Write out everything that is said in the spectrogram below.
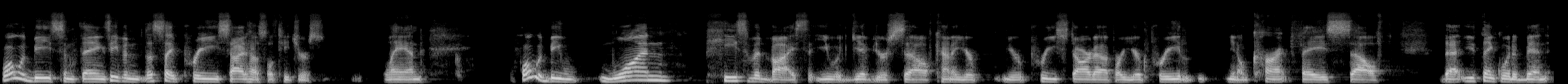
what would be some things, even let's say pre side hustle teachers land, what would be one piece of advice that you would give yourself, kind of your your pre startup or your pre you know current phase self that you think would have been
